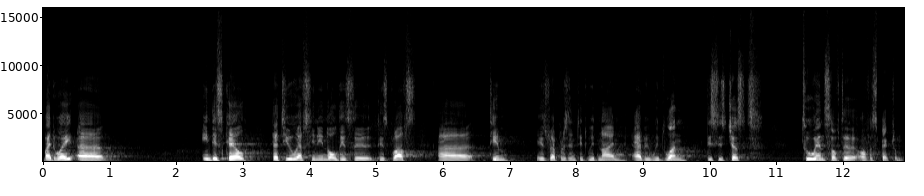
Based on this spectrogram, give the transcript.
By the way, uh, in this scale that you have seen in all these, uh, these graphs, uh, Tim is represented with nine, Abby with one. This is just two ends of, the, of a spectrum,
